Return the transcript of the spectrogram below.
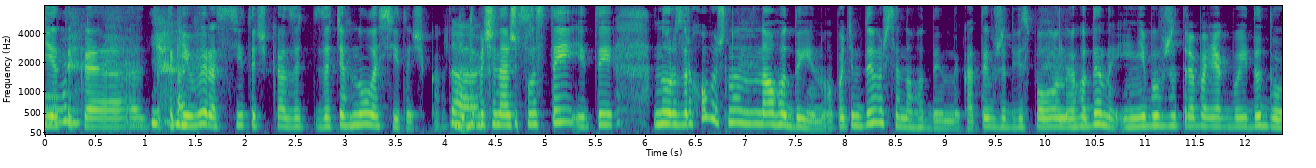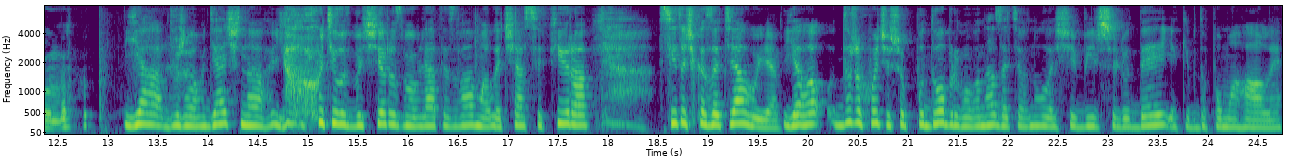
ну... є таке, такий вираз сіточка, затягнула сіточка. Так. Ти починаєш плести, і ти ну, розраховуєш ну, на годину, а потім дивишся на годинник, а ти вже дві з половиною години, і ніби вже треба якби і додому. Я дуже вам вдячна. Я хотілося б ще розмовляти з вами, але час ефіра. Сіточка затягує. Я дуже хочу, щоб по-доброму вона затягнула ще більше людей, які б допомагали.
